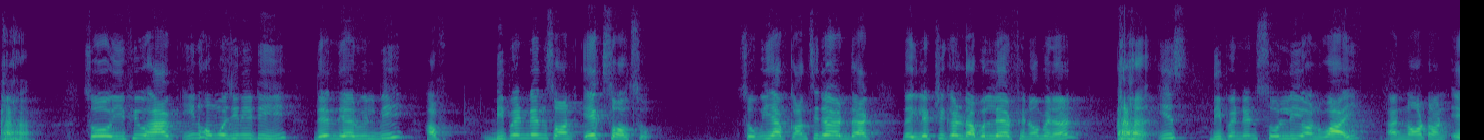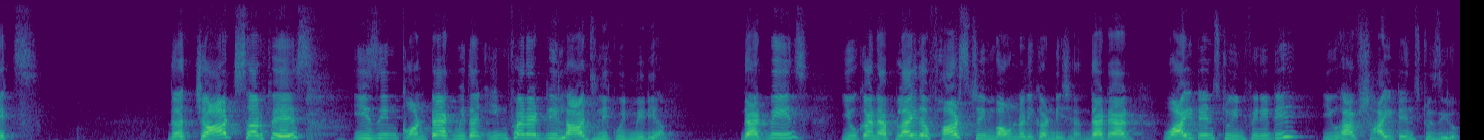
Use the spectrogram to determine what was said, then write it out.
so if you have inhomogeneity then there will be a dependence on x also. So we have considered that the electrical double layer phenomenon is dependent solely on y and not on x. The charged surface is in contact with an infinitely large liquid medium that means you can apply the free stream boundary condition that at y tends to infinity you have psi tends to 0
